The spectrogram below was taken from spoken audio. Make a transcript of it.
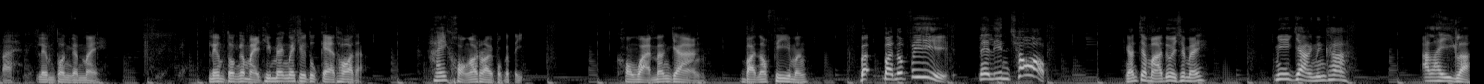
ไปเริ่มต้นกันใหม่ เริ่มต้นกันใหม่ที่แม่งไม่ใช่ตุ๊กแกทอดอะ ให้ของอร่อยปกติ ของหวานบางอย่างบานอฟฟี่มั้งบบานอฟฟี่เลลินชอบ งั้นจะมาด้วยใช่ไหม มีอีกอย่างหนึ่งค่ะ อะไรอีกล่ะ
